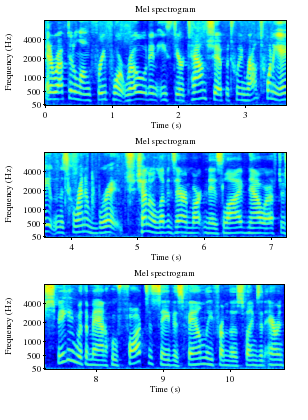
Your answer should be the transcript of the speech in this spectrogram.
It erupted along Freeport Road in East Deer Township between Route 28 and the Tarentum Bridge. Channel 11's Aaron Martin is live now after speaking with a man who fought to save his family from those flames. And Aaron,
